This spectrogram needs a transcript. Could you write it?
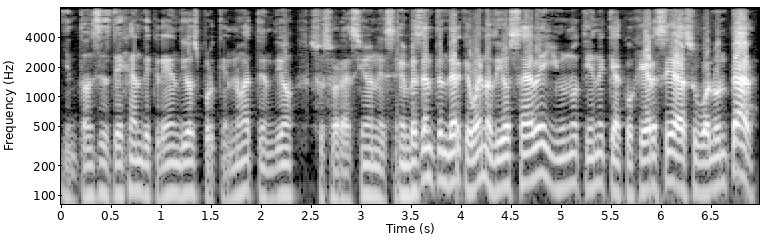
y entonces dejan de creer en Dios porque no atendió sus oraciones. En vez de entender que bueno, Dios sabe y uno tiene que acogerse a su voluntad.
